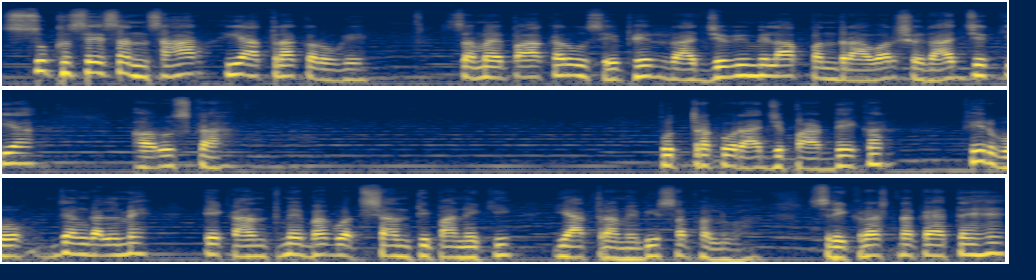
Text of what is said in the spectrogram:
सुख से संसार यात्रा करोगे। समय पाकर उसे फिर राज्य भी मिला, पंद्रह वर्ष राज्य किया, और उसका पुत्र को राज्य पाठ देकर फिर वो जंगल में, एकांत में भगवत शांति पाने की यात्रा में भी सफल हुआ। श्री कृष्ण कहते हैं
